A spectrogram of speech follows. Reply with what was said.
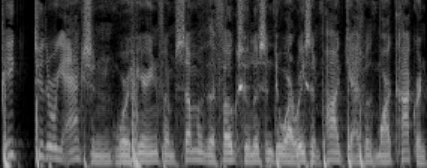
Peak to the reaction we're hearing from some of the folks who listened to our recent podcast with Mark Cochran,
